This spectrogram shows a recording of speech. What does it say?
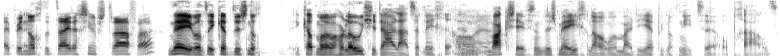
Heb je nog de tijden gezien op Strava? Nee, want ik heb dus nog... Ik had mijn horloge daar laten liggen. Oh, en ja. Max heeft hem dus meegenomen, maar die heb ik nog niet eh, opgehaald.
